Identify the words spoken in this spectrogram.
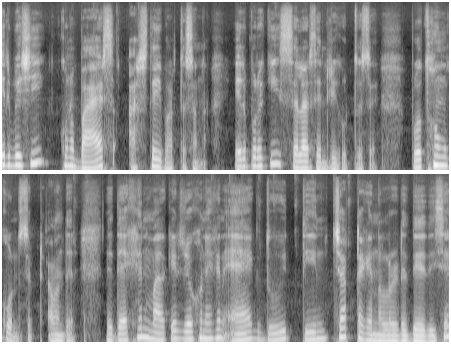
এর বেশি কোনো বায়ার্স আসতেই পারতেছে না। এরপরে কি সেলার এন্ট্রি করতেছে। প্রথম কনসেপ্ট আমাদের, যে দেখেন মার্কেট যখন এখানে এক, দুই, তিন, চারটা ক্যানেল অলরেডি দিয়ে দিছে,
